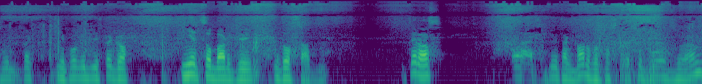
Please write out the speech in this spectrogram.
Żeby tak nie powiedzieć tego nieco bardziej dosadnie. I teraz o, sobie tak bardzo po stresie położyłem.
